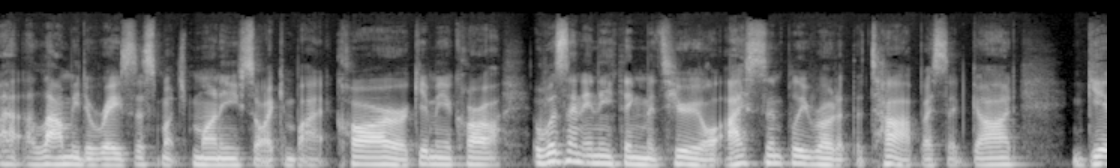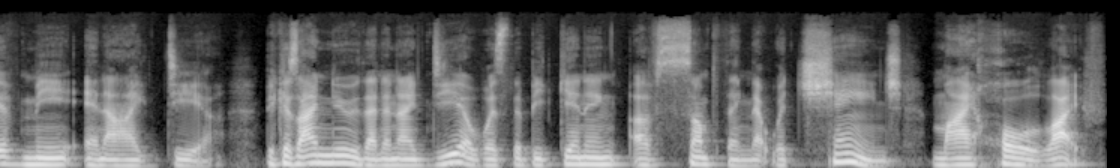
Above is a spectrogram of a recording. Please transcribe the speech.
allow me to raise this much money so I can buy a car or give me a car. It wasn't anything material. I simply wrote at the top, I said, God, give me an idea because I knew that an idea was the beginning of something that would change my whole life.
